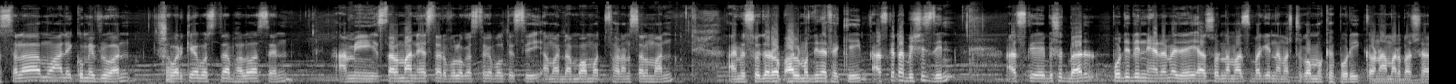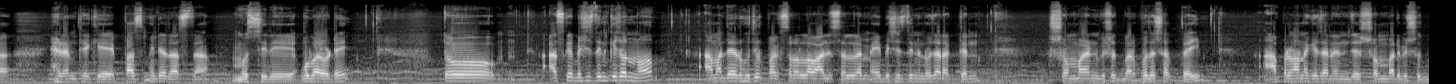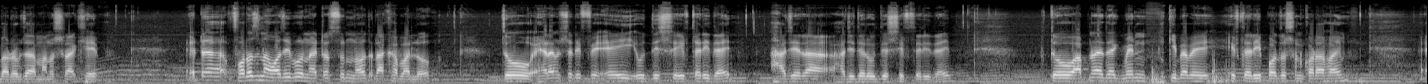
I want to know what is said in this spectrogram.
আসসালামু আলাইকুম এভরিওয়ান সবার কি অবস্থা? ভালো আছেন? আমি সালমান এস আর বলগাছ থেকে বলতেছি, আমার নাম মোহাম্মদ ফারহান সালমান। আমি সৌদি আরব আলমদিনা থাকি। আজকে একটা বিশেষ দিন। আজকে বৃহস্পতিবার, প্রতিদিন হেরামে যাই, আসর নামাজ, বাকি নামাজটা কমপক্ষে পড়ি, কারণ আমার বাসা হেরাম থেকে পাঁচ মিনিটের রাস্তা, মসজিদে উবার ওঠে তো আজকে বিশেষ দিন কি জন্য? আমাদের হুজুর পাক সাল্লাহ আলি সাল্লাম এই বিশেষ দিনে রোজা রাখতেন। সোমবার, বৃহস্পতিবার, প্রতি সপ্তাহে। আপনারা অনেকে জানেন যে সোমবার, বৃহস্পতিবার রোজা মানুষ রাখে। এটা ফরজ না ওয়াজিব না এটা সুন্নত, রাখা ভালো। তো হেরাম শরীফে এই উদ্দেশ্যে ইফতারি দেয়, হাজেরা, হাজিদের উদ্দেশ্যে ইফতারি দেয়। তো আপনারা দেখবেন কীভাবে ইফতারি প্রদর্শন করা হয়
